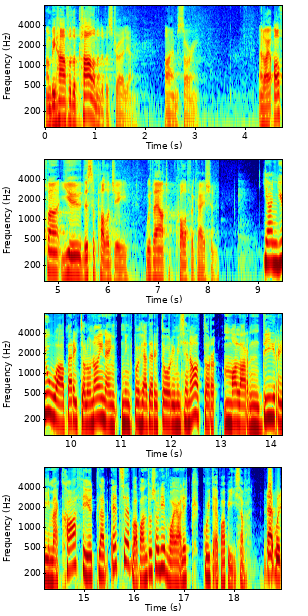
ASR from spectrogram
On behalf of the Parliament of Australia, I am sorry. And I offer you this apology without qualification. Jan Juua päritolu naine ning Põhja-territooriumi senaator Malarndiri McCarthy ütleb, et see vabandus oli vajalik, kuid ebapiisav. That was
